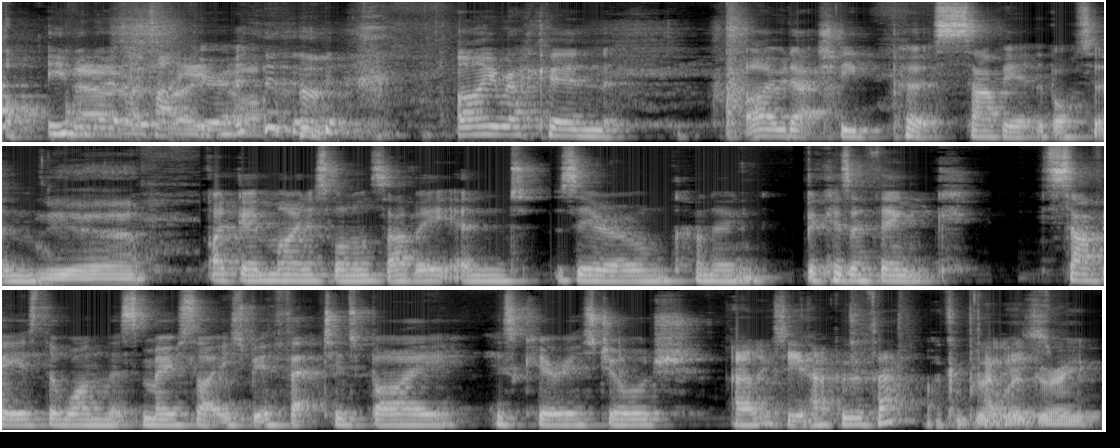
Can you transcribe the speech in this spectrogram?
No, Even no, though that's accurate. I reckon I would actually put Savvy at the bottom. Yeah. I'd go minus one on Savvy and zero on Cunning because I think Savvy is the one that's most likely to be affected by his Curious George. Alex, are you happy with that? I completely That agree.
